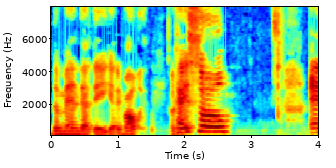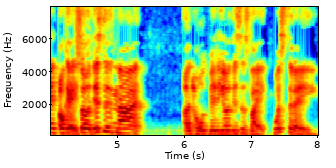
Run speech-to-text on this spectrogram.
the men that they get involved with okay so and okay so this is not an old video. This is like, what's today?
